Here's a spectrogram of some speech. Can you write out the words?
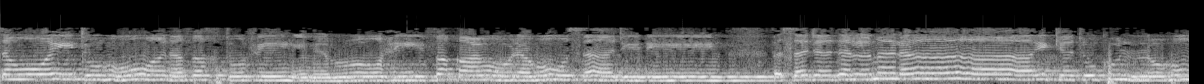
سويته ونفخت فيه من روحي فقعوا له ساجدين. فسجد الملائكة كلهم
